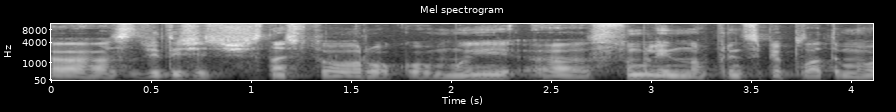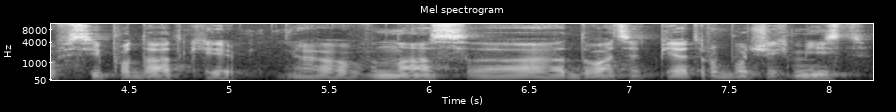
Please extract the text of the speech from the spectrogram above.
Е, З 2016 року ми е, сумлінно в принципі платимо всі податки. В нас е, 25 робочих місць.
